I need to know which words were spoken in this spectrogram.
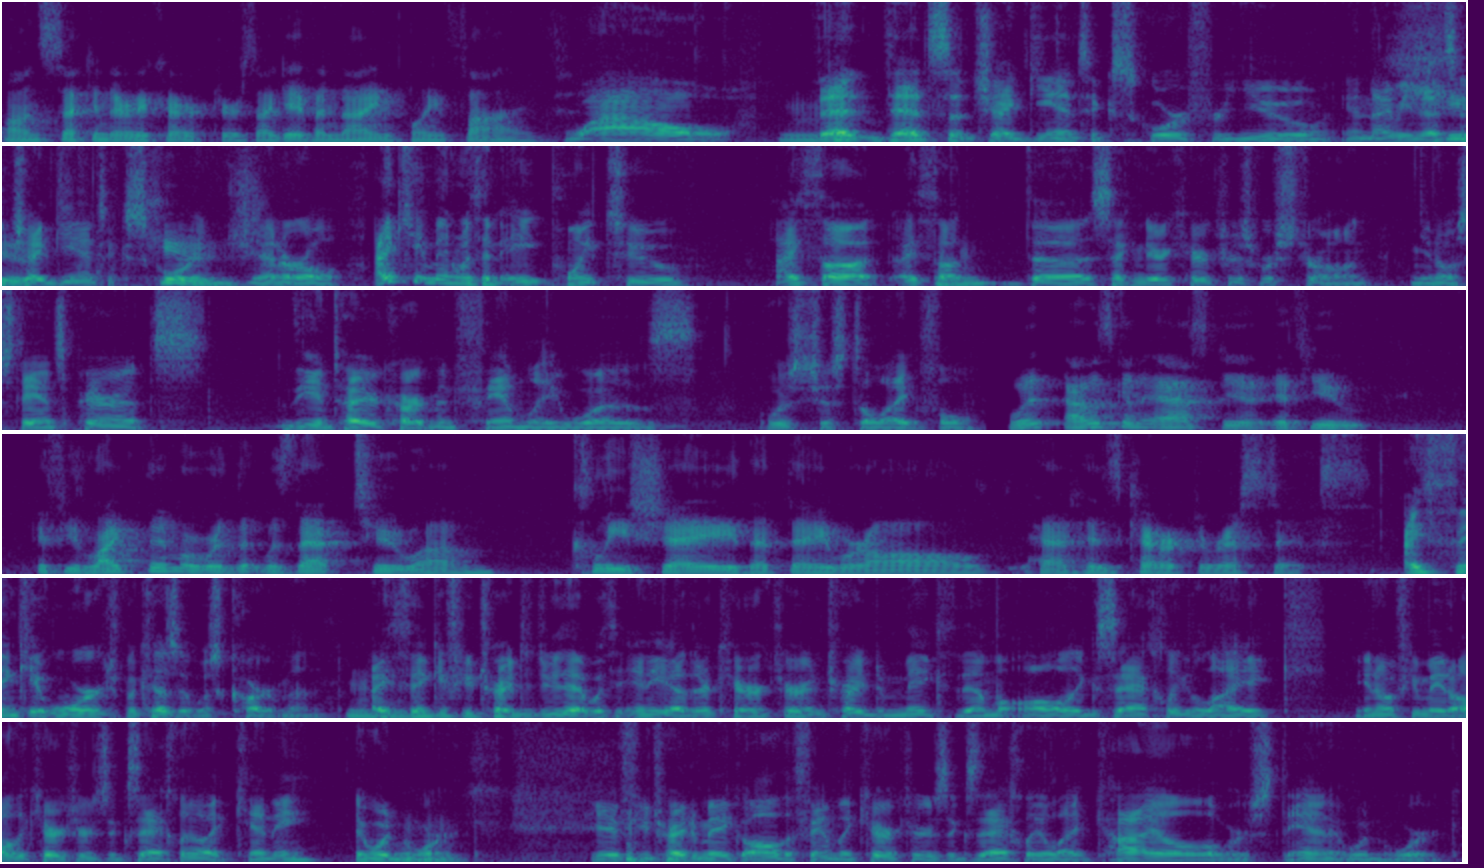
on secondary characters. I gave a nine point five. Wow. Mm-hmm. That that's a gigantic score for you, and I mean that's Huge. a gigantic score in general. I came in with an eight point two. I thought I thought Mhm. the secondary characters were strong. You know, Stan's parents, the entire Cartman family was was just delightful. What I was going to ask you if you if you liked them or was that too um, cliche that they were all had his characteristics? I think it worked because it was Cartman. I Mhm. think if you tried to do that with any other character and tried to make them all exactly like, you know, if you made all the characters exactly like Kenny, it wouldn't Mhm. work. If you tried to make all the family characters exactly like Kyle or Stan, it wouldn't work.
